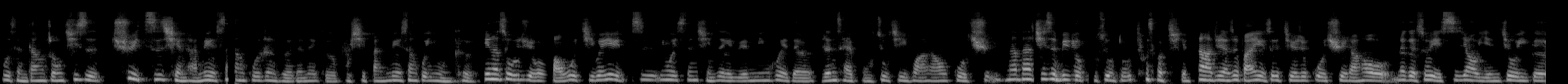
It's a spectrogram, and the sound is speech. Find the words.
过程当中其实去之前还没有上过任何的那个补习班，没有上过英文课。因为那时候我就觉得我把握机会，因为是因为申请这个圆明会的人才补助计划，然后过去。那他其实没有补助多多少钱，那就想说反正有这个机会就过去。然后那个时候也是要研究一个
